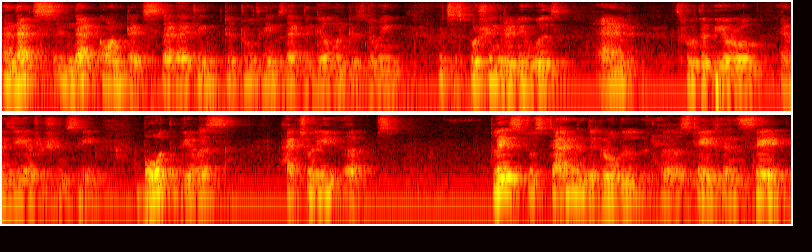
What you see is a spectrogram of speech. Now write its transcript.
And that's in that context that I think the two things that the government is doing, which is pushing renewables and through the Bureau Energy Efficiency, both give us actually a place to stand in the global uh, stage and say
